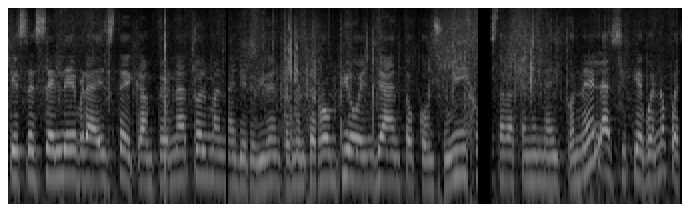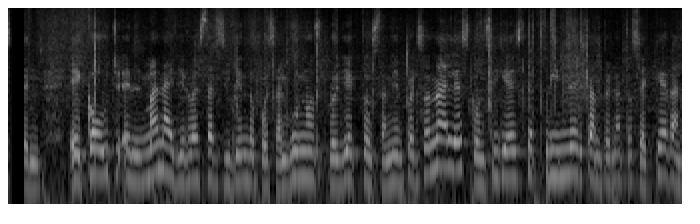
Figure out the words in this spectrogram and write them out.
que se celebra este campeonato. El manager evidentemente rompió en llanto con su hijo estaba también ahí con él, así que bueno, pues el eh, coach, el manager va a estar siguiendo pues algunos proyectos también personales, consigue este primer campeonato, se quedan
